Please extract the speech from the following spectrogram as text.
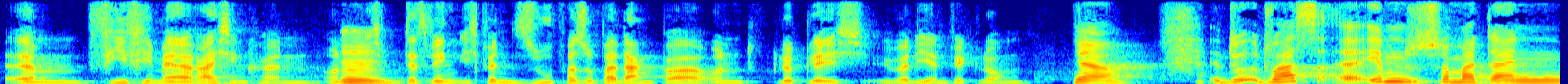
ähm, viel, viel mehr erreichen können. Und ich, deswegen, ich bin super, super dankbar und glücklich über die Entwicklung. Ja, du, du hast äh, eben schon mal dein,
